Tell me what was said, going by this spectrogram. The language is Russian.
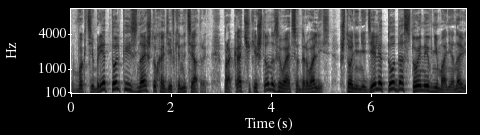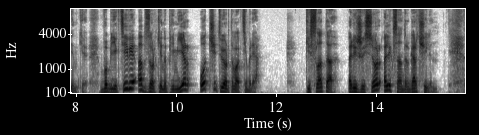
В октябре только и знай, что ходи в кинотеатры. Прокатчики, что называется, дорвались. Что не неделя, то достойные внимания новинки. В объективе обзор кинопремьер от 4 октября. «Кислота». Режиссер Александр Горчилин.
